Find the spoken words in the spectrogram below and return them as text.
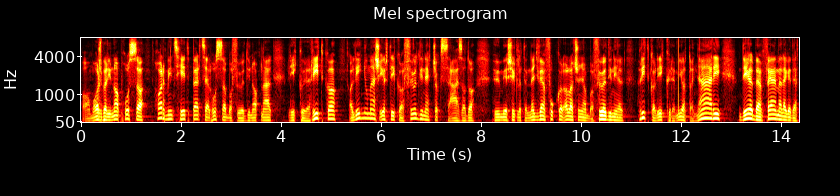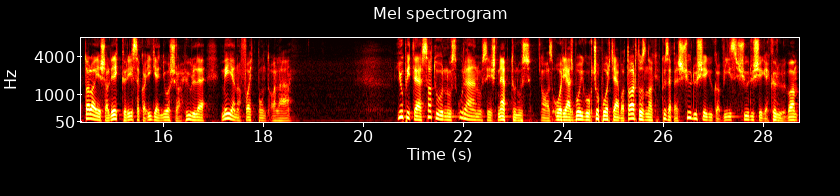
a marsbeli nap hossza 37 perccel hosszabb a földi napnál, légköre ritka, a légnyomás értéke a földinek csak százada, hőmérséklete 40 fokkal alacsonyabb a földinél, ritka légköre miatt a nyári, délben felmelegedett talaj és a légkör éjszaka igen gyorsan hülle, mélyen a fagypont alá. Jupiter, Saturnus, Uranus és Neptunus az óriás bolygók csoportjába tartoznak, közepes sűrűségük a víz sűrűsége körül van,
